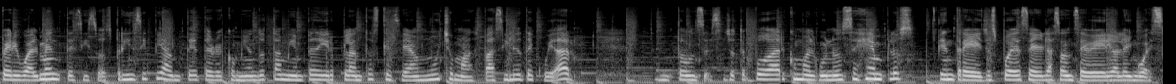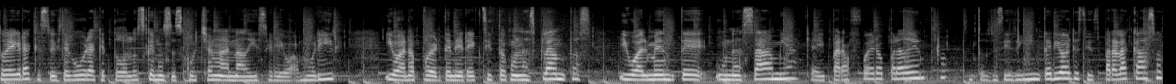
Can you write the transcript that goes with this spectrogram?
Pero igualmente, si sos principiante, te recomiendo también pedir plantas que sean mucho más fáciles de cuidar. Entonces, yo te puedo dar como algunos ejemplos. Entre ellos puede ser la Sanseveria o lengua de suegra, que estoy segura que todos los que nos escuchan a nadie se le va a morir y van a poder tener éxito con las plantas. Igualmente una samia, que hay para afuera o para adentro. Entonces, si es en interiores, si es para la casa,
